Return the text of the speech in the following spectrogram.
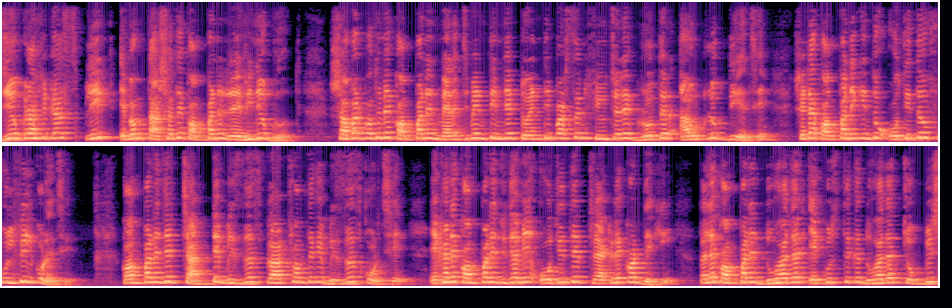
জিওগ্রাফিক্যাল স্প্লিট এবং তার সাথে কোম্পানির রেভিনিউ গ্রোথ সবার প্রথমে কোম্পানির ম্যানেজমেন্ট টিম যে টোয়েন্টি পার্সেন্ট ফিউচারে গ্রোথের আউটলুক দিয়েছে, সেটা কোম্পানি কিন্তু অতীতেও ফুলফিল করেছে। কোম্পানি যে চারটে বিজনেস প্ল্যাটফর্ম থেকে বিজনেস করছে, এখানে কোম্পানি যদি আমি অতীতের ট্র্যাক রেকর্ড দেখি, তাহলে কোম্পানির দু হাজার একুশ থেকে দু হাজার চব্বিশ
